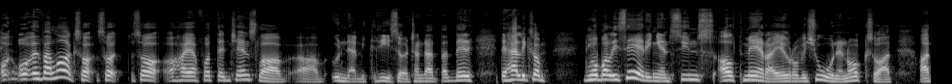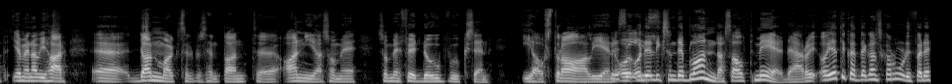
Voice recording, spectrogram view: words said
och, och överlag så, så, så har jag fått en känsla av, av under mitt researchande att, att det, det här liksom globaliseringen syns allt mera i Eurovisionen också. Att, att jag menar vi har eh, Danmarks representant eh, Anja som är, som är född och uppvuxen i Australien och, och, det, liksom, det blandas allt mer där. Och, och, jag tycker att det är ganska roligt för det,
